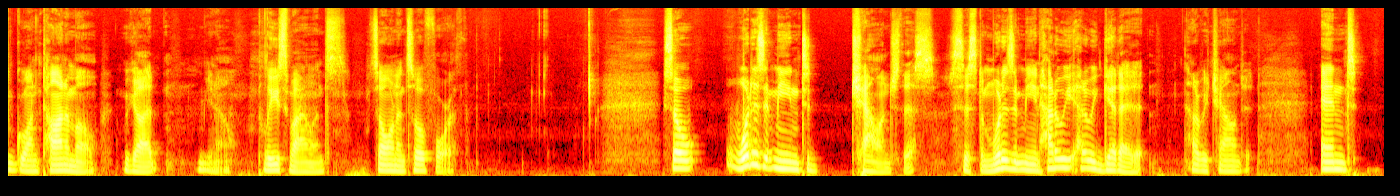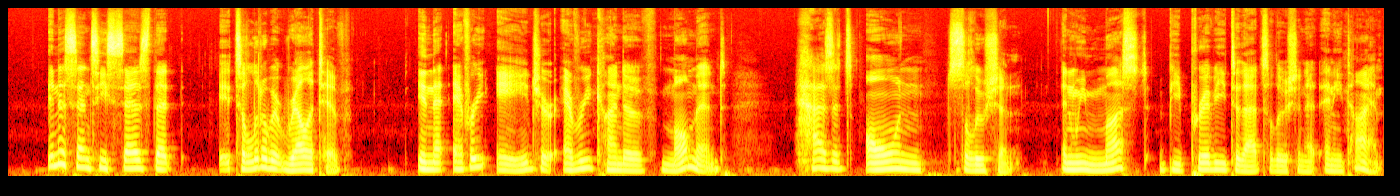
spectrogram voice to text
Guantanamo, we got, you know, police violence, so on and so forth. So, what does it mean to challenge this system? What does it mean? How do we how do we get at it? How do we challenge it? And in a sense, he says that it's a little bit relative in that every age or every kind of moment has its own solution. And we must be privy to that solution at any time.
